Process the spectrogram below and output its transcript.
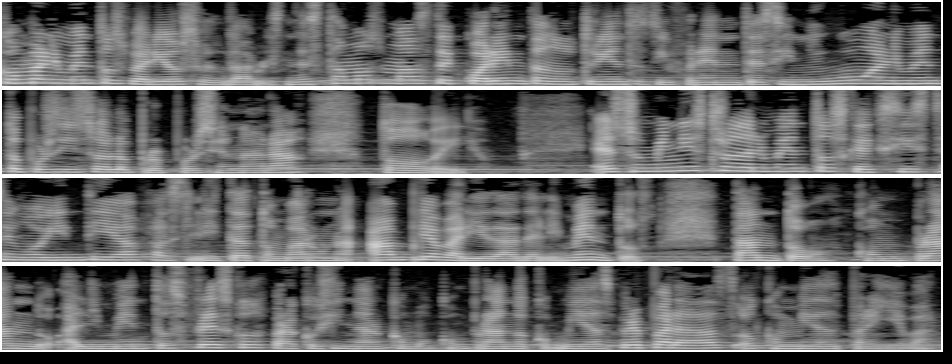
Come alimentos variados saludables. Necesitamos más de 40 nutrientes diferentes y ningún alimento por sí solo proporcionará todo ello. El suministro de alimentos que existen hoy en día facilita tomar una amplia variedad de alimentos, tanto comprando alimentos frescos para cocinar como comprando comidas preparadas o comidas para llevar.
